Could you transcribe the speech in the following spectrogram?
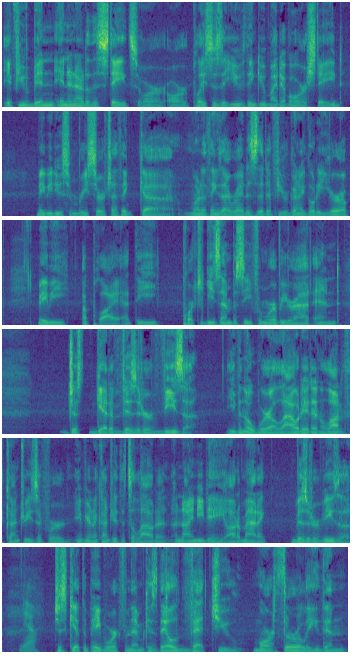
if you've been in and out of the states or or places that you think you might have overstayed. Maybe do some research. I think uh, one of the things I read is that if you're going to go to Europe, maybe apply at the Portuguese embassy from wherever you're at and just get a visitor visa even though we're allowed it in a lot of the countries if we're if you're in a country that's allowed a, a 90 day automatic visitor visa Yeah. just get the paperwork from them because they'll vet you more thoroughly than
